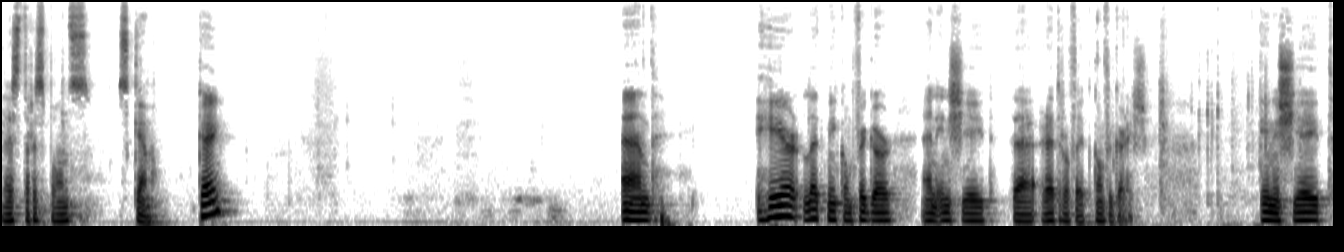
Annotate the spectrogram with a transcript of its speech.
List response schema. Okay? And here, let me configure and initiate the retrofit configuration. Initiate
